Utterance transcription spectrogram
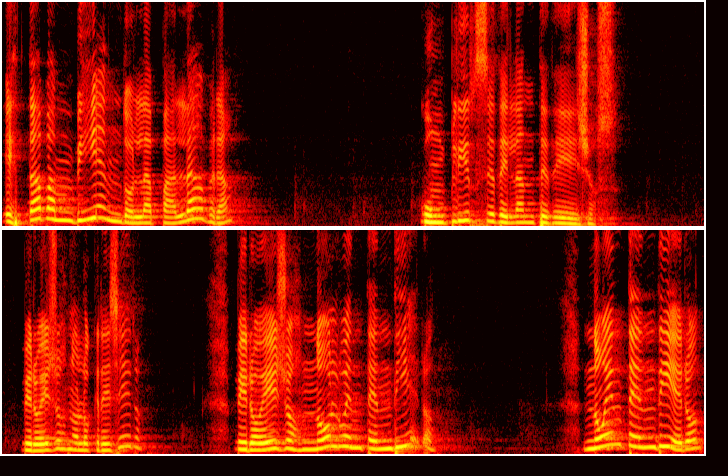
Estaban viendo la palabra cumplirse delante de ellos, pero ellos no lo creyeron, pero ellos no lo entendieron no entendieron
